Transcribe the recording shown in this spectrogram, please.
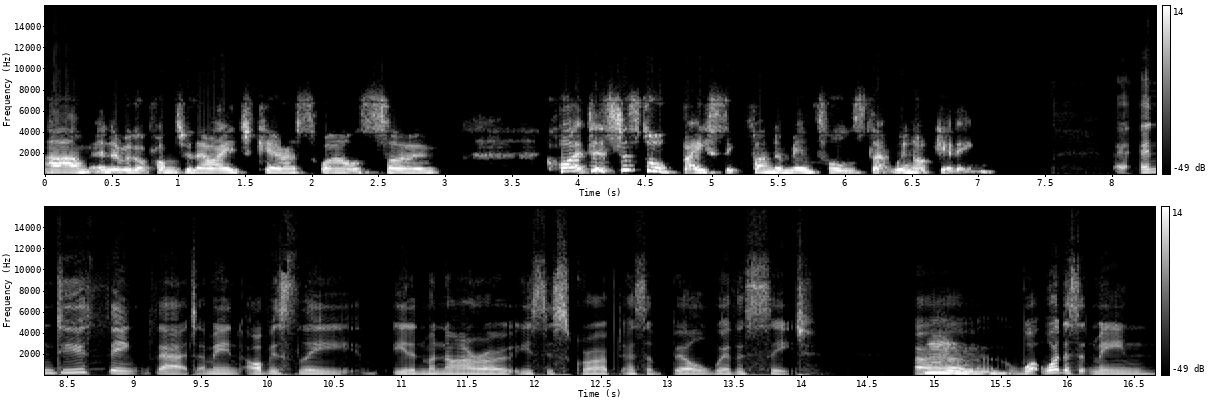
Um, and then we've got problems with our aged care as well. So quite it's just all basic fundamentals that we're not getting. And do you think that I mean obviously Eden Monaro is described as a bellwether seat. Uh, mm. What what does it mean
